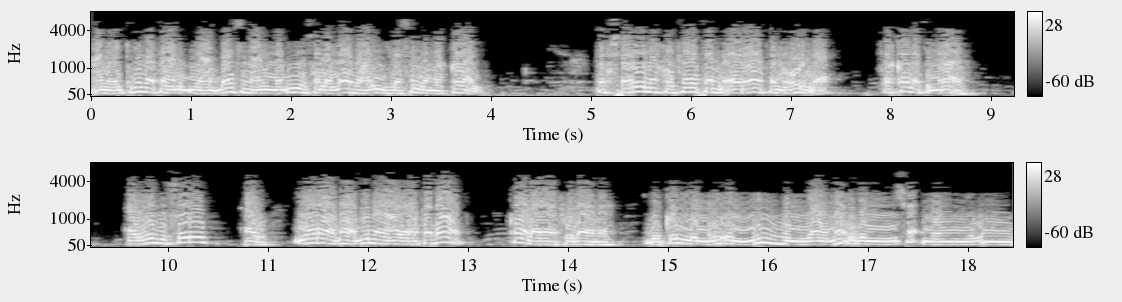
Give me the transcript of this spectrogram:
عن عكرمة عن ابن عباس عن النبي صلى الله عليه وسلم قال تحشرون حفاة عراة غرلا فقالت امرأة أو يبصر أو يرى بعضنا عورة بعض؟ قال يا فلانة لكل امرئ منهم يومئذ شأن يغنيه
